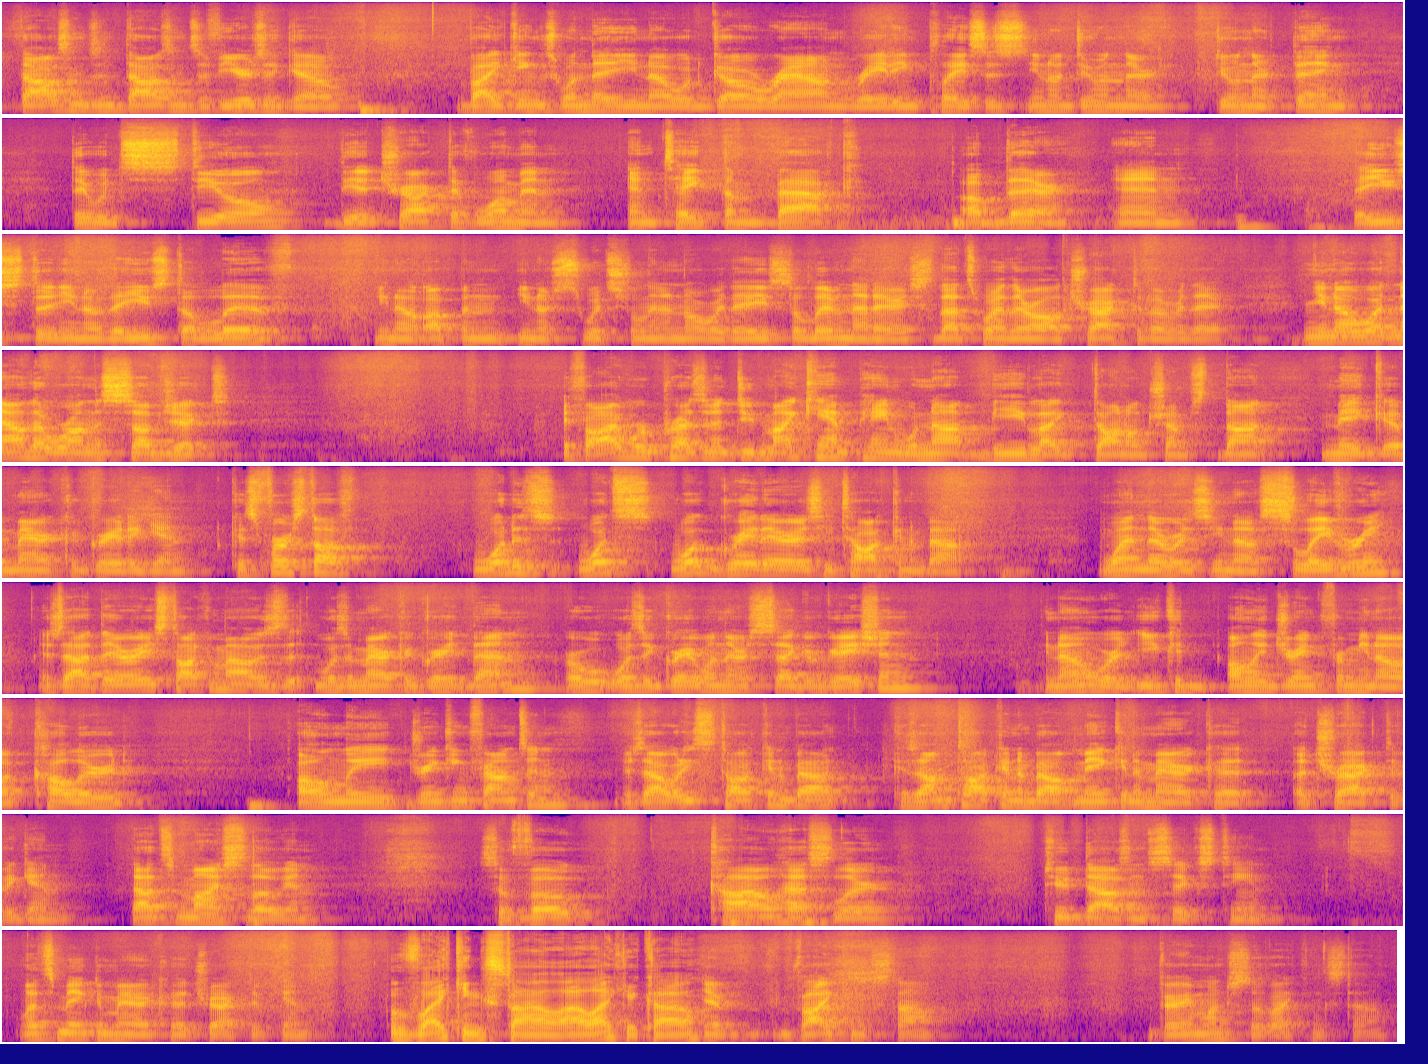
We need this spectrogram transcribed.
thousands and thousands of years ago, Vikings, when they you know would go around raiding places, you know, doing their doing their thing, they would steal the attractive women and take them back up there, and they used to you know they used to live you know up in you know Switzerland and Norway. They used to live in that area, so that's why they're all attractive over there. And you know what? Now that we're on the subject if I were president, dude, my campaign would not be like Donald Trump's. Not make America great again. Because first off, what is what's what great era is he talking about? When there was you know slavery, is that the era he's talking about? Is was America great then, or was it great when there was segregation? You know, where you could only drink from you know a colored only drinking fountain. Is that what he's talking about? Because I'm talking about making America attractive again. That's my slogan. So vote Kyle Hessler, 2016. Let's make America attractive again. Viking style. I like it, Kyle. Yeah, Viking style. Very much so Viking style.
